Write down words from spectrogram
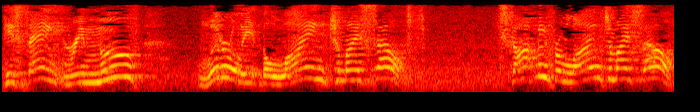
He's saying, Remove literally the lying to myself. Stop me from lying to myself.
